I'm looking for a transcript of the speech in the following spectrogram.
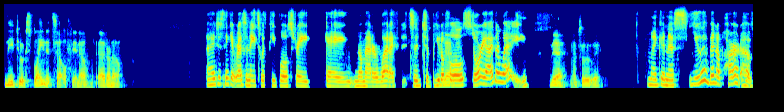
need to explain itself you know? I don't know. I just think it resonates with people straight gay no matter what. I, it's, it's a beautiful yeah. story either way. Yeah absolutely. My goodness you have been a part of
